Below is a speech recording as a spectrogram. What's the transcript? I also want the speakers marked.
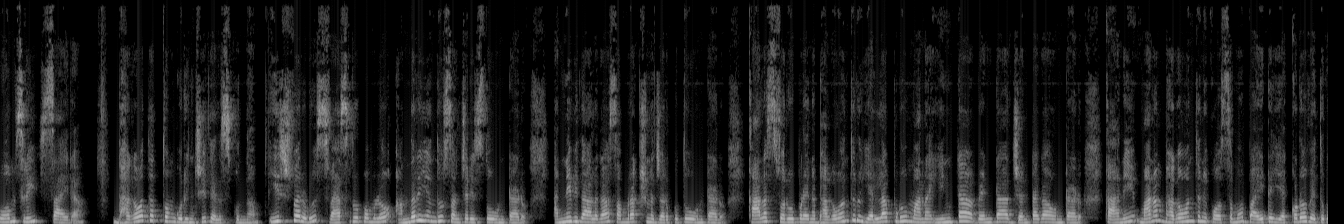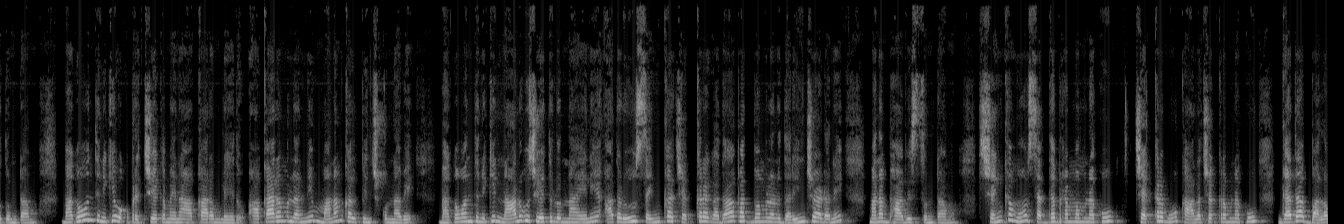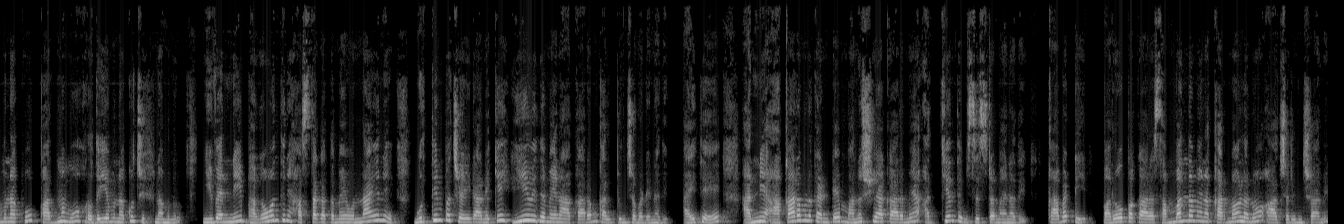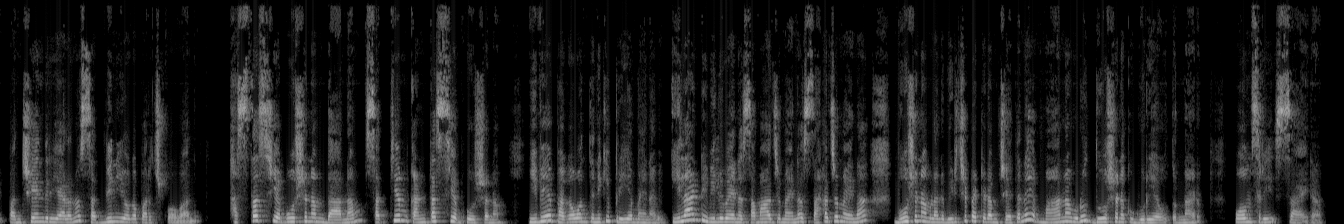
Speaker 1: ఓం శ్రీ సాయిరామ్ భగవతత్వం గురించి తెలుసుకుందాం. ఈశ్వరుడు శ్వాస రూపంలో అందరి ఎందు సంచరిస్తూ ఉంటాడు. అన్ని విధాలుగా సంరక్షణ జరుపుతూ ఉంటాడు. కాలస్వరూపుడైన భగవంతుడు ఎల్లప్పుడూ మన ఇంట వెంట జంటగా ఉంటాడు. కానీ మనం భగవంతుని కోసము బయట ఎక్కడో వెతుకుతుంటాం భగవంతునికి ఒక ప్రత్యేకమైన ఆకారం లేదు. ఆకారములన్నీ మనం కల్పించుకున్నవే. భగవంతునికి నాలుగు చేతులున్నాయని అతడు శంఖ చక్ర గదా పద్మములను ధరించాడని మనం భావిస్తుంటాము. శంఖము శబ్ద బ్రహ్మమునకు చక్రము కాలచక్రమునకు గద బలమునకు పద్మము హృదయమునకు చిహ్నములు. ఇవన్నీ భగవంతుని హస్తగతమే ఉన్నాయని గుర్తింప చేయడానికి ఈ విధమైన ఆకారం కల్పించబడినది. అయితే అన్ని ఆకారముల కంటే మనుష్యాకారమే అత్యంత విశిష్టమైనది. కాబట్టి పరోపకార సంబంధమైన కర్మలను ఆచరించాలి. పంచేంద్రియాలను సద్వినియోగపరచుకోవాలి. హస్తస్య భూషణం దానం సత్యం కంఠస్య భూషణం. ఇవే భగవంతునికి ప్రియమైనవి. ఇలాంటి విలువైన సమాజమైన సహజమైన భూషణములను విడిచిపెట్టడం చేతనే మానవుడు దూషణకు గురి అవుతున్నాడు. ఓం శ్రీ సాయిరామ్.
